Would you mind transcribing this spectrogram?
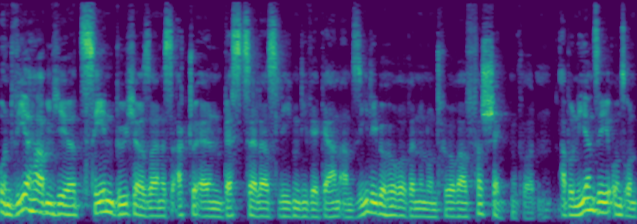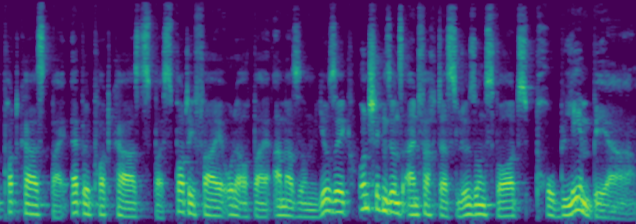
Und wir haben hier zehn Bücher seines aktuellen Bestsellers liegen, die wir gern an Sie, liebe Hörerinnen und Hörer, verschenken würden. Abonnieren Sie unseren Podcast bei Apple Podcasts, bei Spotify oder auch bei Amazon Music und schicken Sie uns einfach das Lösungswort Problembär.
